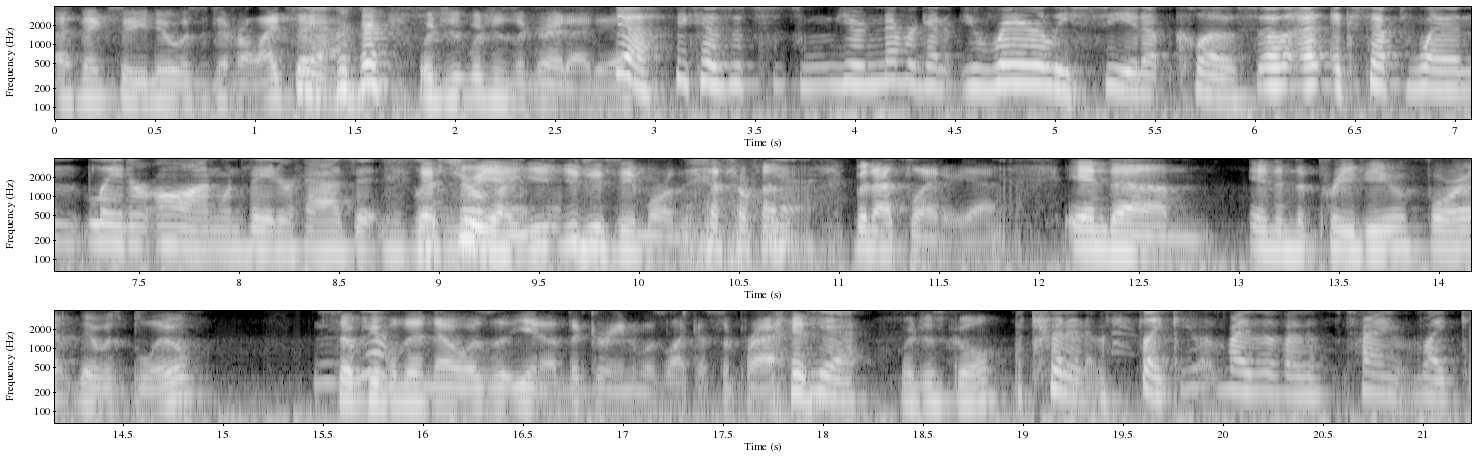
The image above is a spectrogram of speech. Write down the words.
I think so. You knew it was a different lightsaber, which is which is a great idea. yeah because it's you're never gonna you rarely see it up close uh, uh, except when later on when vader has it That's like, true. "No, Yeah, but-" you, you do see more than the other ones, Yeah. but that's later. Yeah, and um, and in the preview for it, it was blue, so Yeah. people didn't know it was you know the green was like a surprise. Yeah. which is cool. I couldn't have like by the by the time like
